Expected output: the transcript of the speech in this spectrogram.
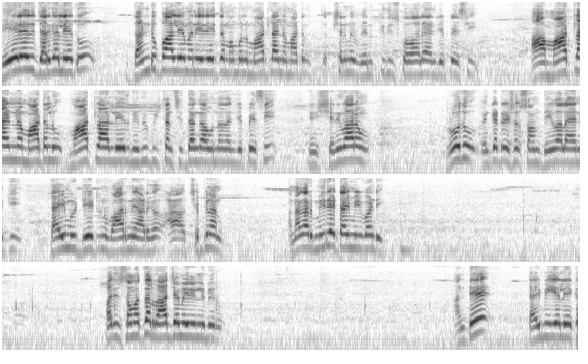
వేరేది జరగలేదు. దండుపాల్యం అనేది అయితే మమ్మల్ని మాట్లాడిన మాటలు తక్షణమే వెనక్కి తీసుకోవాలి అని చెప్పేసి ఆ మాట్లాడిన మాటలు మాట్లాడలేదు నిరూపించడానికి సిద్ధంగా ఉన్నదని చెప్పేసి నేను శనివారం రోజు వెంకటేశ్వర స్వామి దేవాలయానికి టైం డేటును వారిని అడగ చెప్పినాను. అన్నగారు మీరే టైం ఇవ్వండి. పది సంవత్సరాలు రాజ్యం ఏలింది మీరు. అంటే టైం ఇవ్వలేక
